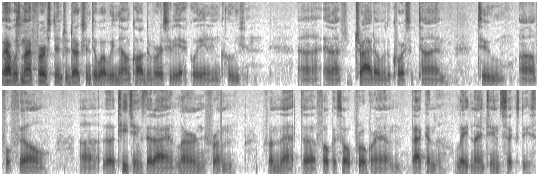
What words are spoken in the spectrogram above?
that was my first introduction to what we now call diversity, equity, and inclusion. Uh, and I've tried over the course of time to uh, fulfill uh, the teachings that I learned from, from that uh, Focus Hope program back in the late 1960s.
